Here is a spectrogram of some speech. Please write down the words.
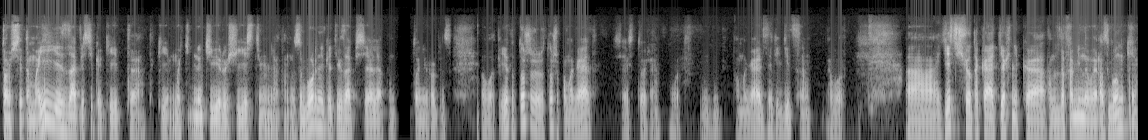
том числе там мои есть записи какие-то такие мотивирующие, есть у меня там сборник этих записей а там Тони Робинс. Вот. И это тоже, тоже помогает вся история. Вот. Помогает зарядиться. Вот. А, есть еще такая техника там, дофаминовой разгонки,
